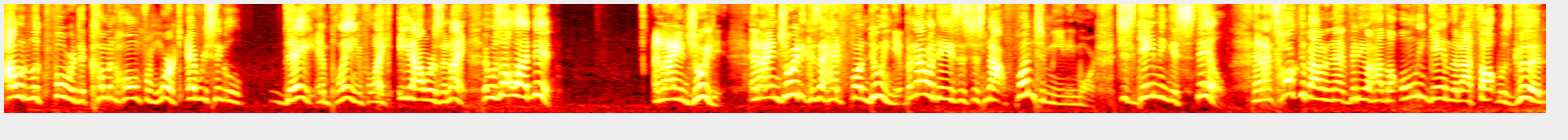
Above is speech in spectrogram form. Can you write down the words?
I would look forward to coming home from work every single day and playing for like eight hours a night. It was all I did. And I enjoyed it. And I enjoyed it because I had fun doing it. But nowadays, it's just not fun to me anymore. Just gaming is still. And I talked about in that video how the only game that I thought was good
